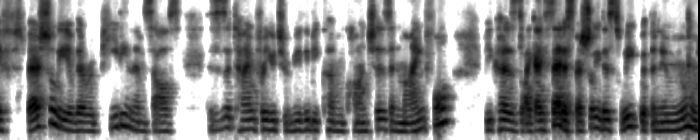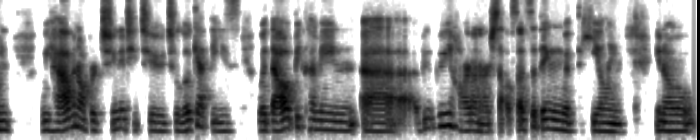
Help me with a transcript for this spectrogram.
especially if they're repeating themselves this is a time for you to really become conscious and mindful because like i said especially this week with the new moon we have an opportunity to to look at these without becoming uh be hard on ourselves. That's the thing with healing. You know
